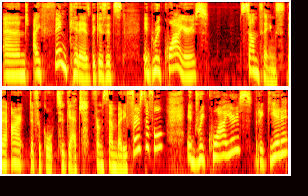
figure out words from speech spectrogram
and I think it is because it's, it requires some things that are difficult to get from somebody. First of all, it requires, requiere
